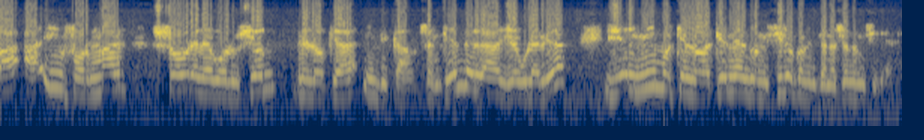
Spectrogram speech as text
va a informar sobre la evolución de lo que ha indicado. ¿Se entiende la irregularidad? Y él mismo es quien lo atiende al domicilio con la internación domiciliaria.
